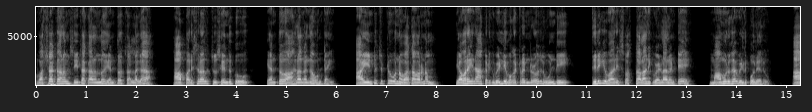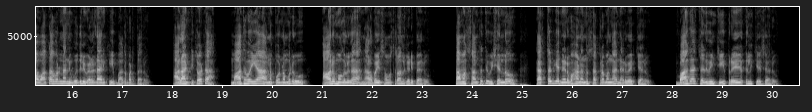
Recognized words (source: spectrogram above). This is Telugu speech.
వర్షాకాలం శీతాకాలంలో ఎంతో చల్లగా ఆ పరిసరాలు చూసేందుకు ఎంతో ఆహ్లాదంగా ఉంటాయి. ఆ ఇంటి చుట్టూ ఉన్న వాతావరణం ఎవరైనా అక్కడికి వెళ్ళి ఒకటి రెండు రోజులు ఉండి తిరిగి వారి స్వస్థలానికి వెళ్ళాలంటే మామూలుగా వెళ్ళిపోలేరు. ఆ వాతావరణాన్ని వదిలి వెళ్ళడానికి బాధపడతారు. అలాంటి చోట మాధవయ్య అన్నపూర్ణములు ఆరు మొగలుగా నలభై సంవత్సరాలు గడిపారు. తమ సంతతి విషయంలో కర్తవ్య నిర్వహణను సక్రమంగా నెరవేర్చారు. బాగా చదివించి ప్రయోజకుల్ని చేశారు.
